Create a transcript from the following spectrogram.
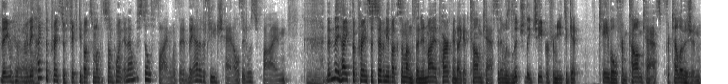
they they hiked the price to fifty bucks a month at some point, and I was still fine with it. They added a few channels; it was fine. Then they hiked the price to seventy bucks a month, and in my apartment I get Comcast, and it was literally cheaper for me to get cable from Comcast for television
